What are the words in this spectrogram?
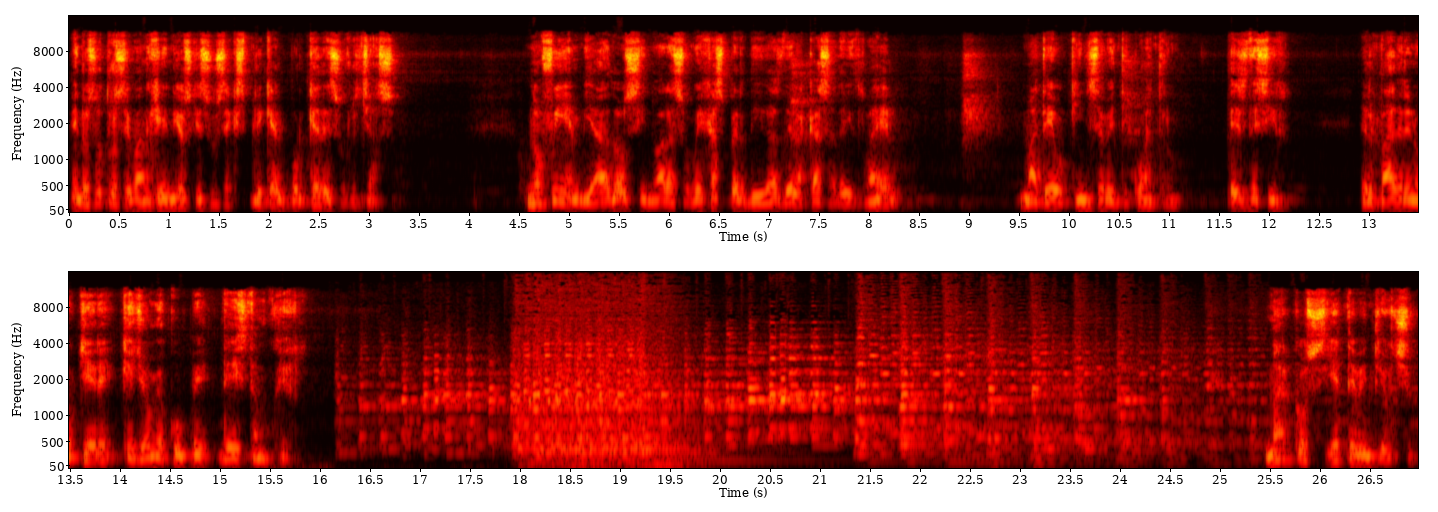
En los otros evangelios Jesús explica el porqué de su rechazo. No fui enviado sino a las ovejas perdidas de la casa de Israel. Mateo 15:24. Es decir, el Padre no quiere que yo me ocupe de esta mujer. Marcos 7:28.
